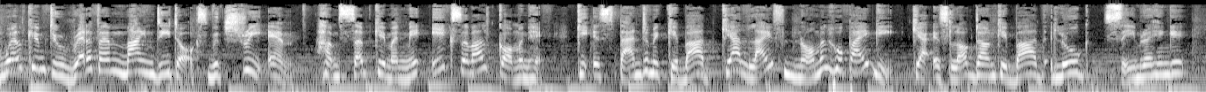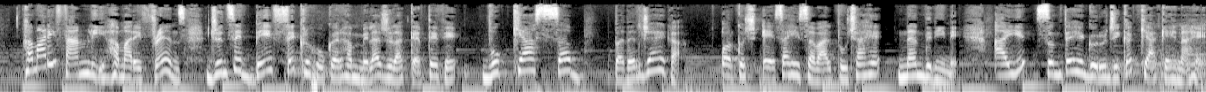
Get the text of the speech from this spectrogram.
Welcome to Red F M mind detox with Shri M हम सब के मन में एक सवाल कॉमन है कि इस पैंडमिक के बाद क्या लाइफ नॉर्मल हो पाएगी? क्या इस लॉकडाउन के बाद लोग सेम रहेंगे? हमारी फैमिली हमारे फ्रेंड्स जिनसे बेफिक्र होकर हम मिला जुला करते थे वो क्या सब बदल जाएगा? और कुछ ऐसा ही सवाल पूछा है नंदिनी ने। आइए सुनते हैं गुरुजी का क्या कहना है।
